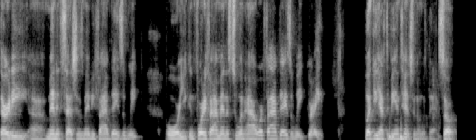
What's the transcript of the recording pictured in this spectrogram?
30 uh, minute sessions, maybe five days a week, or you can 45 minutes to an hour, five days a week. Great but you have to be intentional with that. So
